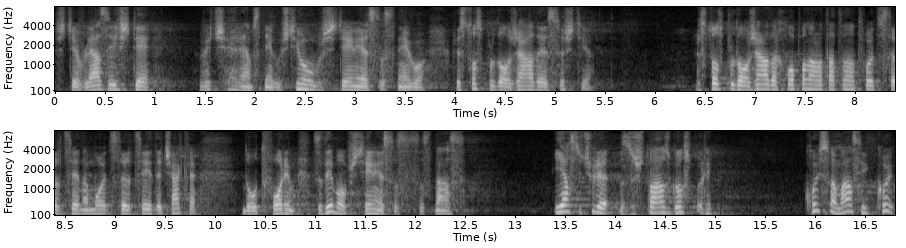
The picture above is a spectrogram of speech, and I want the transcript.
ще вляза и ще вечерям с Него, ще имам общение с Него. Христос продължава да е същия. Христос продължава да хлопа на вратата на Твоето сърце, на моето сърце и да чака да отворим, за да има общение с, с нас. И аз се чудя, защо аз, Господи? Кой съм аз и кой?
